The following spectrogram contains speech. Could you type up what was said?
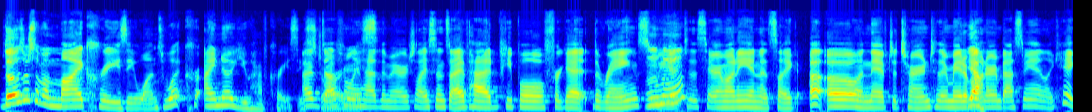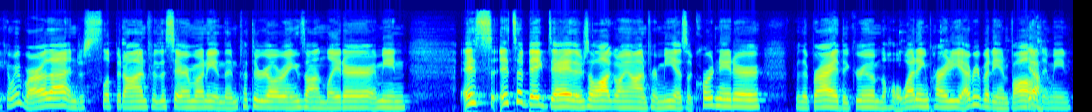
those are some of my crazy ones. What cr- I know you have crazy. I've definitely had the marriage license. I've had people forget the rings. We Mm-hmm. get to the ceremony and it's like, uh oh, and they have to turn to their maid of Yeah. honor and best man, like, hey, can we borrow that and just slip it on for the ceremony and then put the real rings on later? I mean, it's it's a big day. There's a lot going on for me as a coordinator, for the bride, the groom, the whole wedding party, everybody involved. Yeah. I mean,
